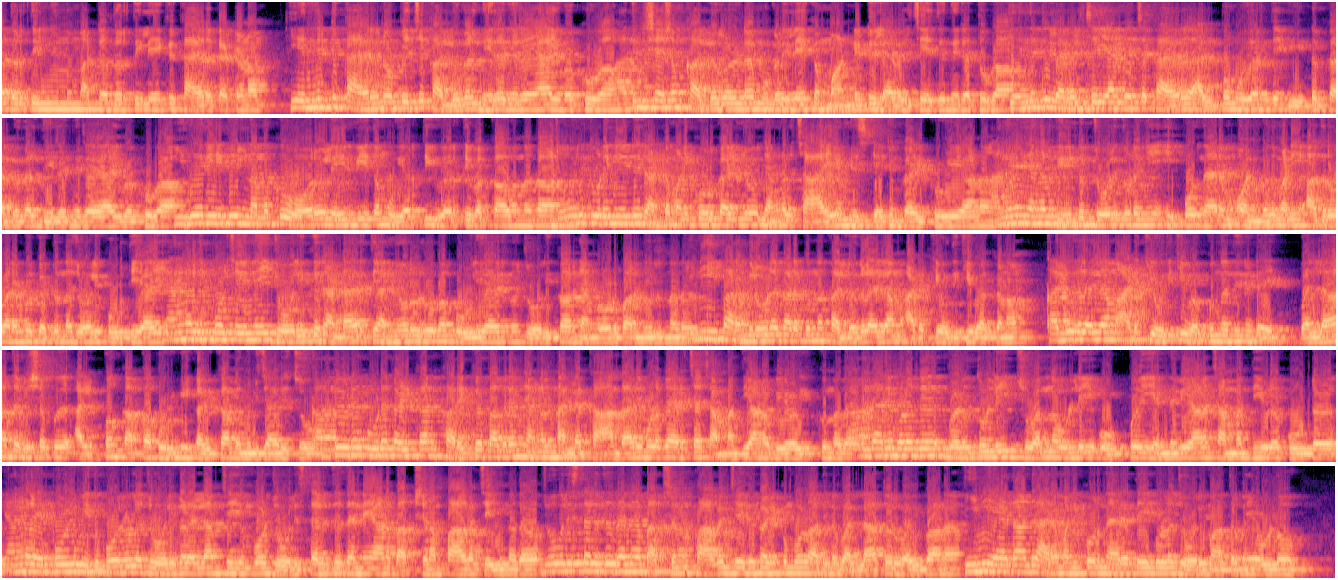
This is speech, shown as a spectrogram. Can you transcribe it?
നിന്നും മറ്റതിർത്തിയിലേക്ക് കയറി കെട്ടണം. എന്നിട്ട് കയറിനൊപ്പിച്ച് കല്ലുകൾ നിരനിരയായി വെക്കുക. അതിനുശേഷം കല്ലുകളുടെ മുകളിലേക്ക് മണ്ണിട്ട് ലെവൽ ചെയ്ത് നിരത്തുക. എന്നിട്ട് ലെവൽ ചെയ്യാൻ വെച്ച കയറ് അല്പം ഉയർത്തി വീണ്ടും കല്ലുകൾ നിരനിരയായി വെക്കുക. ഇതേ രീതിയിൽ നമുക്ക് ഓരോ ലൈൻ വീതം ഉയർത്തി ഉയർത്തി വെക്കാവുന്നതാണ്. ജോലി തുടങ്ങിയിട്ട് രണ്ട് മണിക്കൂർ കഴിഞ്ഞു. ഞങ്ങൾ ചായയും ബിസ്ക്കറ്റും കഴിക്കുകയാണ്. അങ്ങനെ ഞങ്ങൾ വീണ്ടും ജോലി തുടങ്ങി. ഇപ്പോൾ നേരം ഒൻപത് മണി. അതിർവരമ്പ് കെട്ടുന്ന ജോലി പൂർത്തിയായി. ഞങ്ങൾ ഇപ്പോൾ ചെയ്യുന്ന ഈ ജോലിക്ക് രണ്ടായിരത്തി അഞ്ഞൂറ് രൂപ കൂലിയായിരുന്നു. ജോലിക്കാർ ഞങ്ങളോട് പറഞ്ഞിരുന്നത് ഇനി ഈ പറമ്പിലൂടെ കടക്കുന്ന കല്ലുകളെല്ലാം അടക്കി ഒതുക്കി വെക്കണം. കല്ലുകളെല്ലാം അടക്കി ഒതുക്കി വെക്കുന്നതിനിടെ വല്ലാത്ത വിശപ്പ് അല്പം കപ്പ പുഴുങ്ങി കഴിക്കാം എന്ന് വിചാരിച്ചു. കപ്പയുടെ കൂടെ കഴിക്കാൻ കറിക്ക് പകരം ഞങ്ങൾ നല്ല കാന്താരി മുളക് അരച്ച ചമ്മന്തിയാണ് ഉപയോഗിക്കുന്നത്. കാന്താരി മുളക് വെളുത്തുള്ളി ചുവന്ന ഉള്ളി ഉപ്പ് എന്നിവയാണ് ചമ്മന്തിയുടെ കൂട്ട്. ഞങ്ങൾ എപ്പോഴും ഇതുപോലുള്ള ജോലികളെല്ലാം ചെയ്യുമ്പോൾ ജോലി സ്ഥലത്ത് തന്നെയാണ് ഭക്ഷണം പാകം ചെയ്യുന്നത്. ജോലി സ്ഥലത്ത് തന്നെ ഭക്ഷണം പാകം ചെയ്ത് കഴിക്കുമ്പോൾ അതിന് വല്ലാത്തൊരു വൈബാണ് ഇനി ഏതാണ്ട് അരമണിക്കൂർ നേരത്തേക്കുള്ള ജോലി മാത്രമേ ഉള്ളൂ.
